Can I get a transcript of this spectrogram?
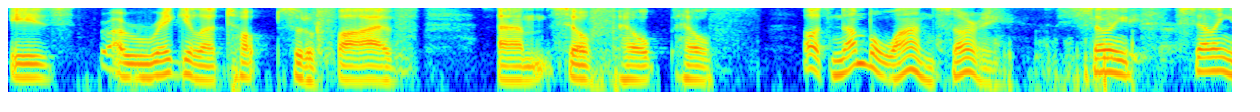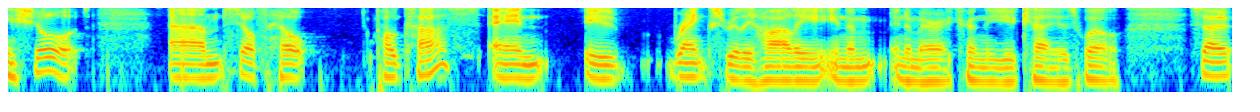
is a regular top sort of five um, self help health. Oh, it's number one. Sorry, selling selling is short. Um, self help podcasts and it ranks really highly in um, in America and the UK as well. So,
